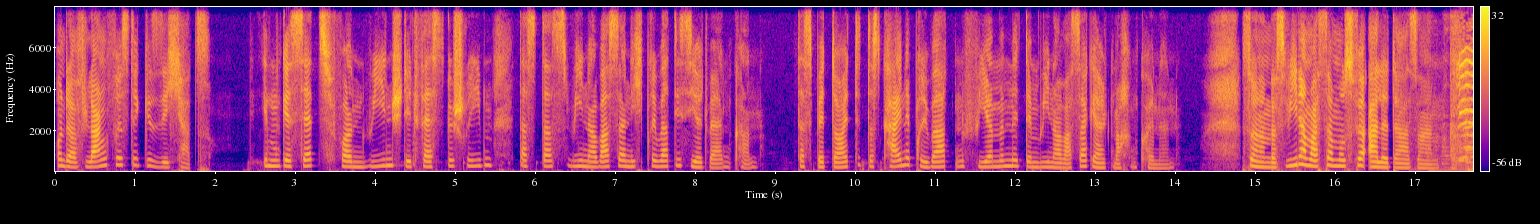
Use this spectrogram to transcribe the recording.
und auf langfristig gesichert. Im Gesetz von Wien steht festgeschrieben, dass das Wiener Wasser nicht privatisiert werden kann. Das bedeutet, dass keine privaten Firmen mit dem Wiener Wasser Geld machen können. Sondern das Wiener Wasser muss für alle da sein. Yeah!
